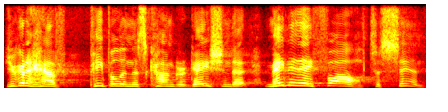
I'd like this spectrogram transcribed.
You're going to have people in this congregation that maybe they fall to sin.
